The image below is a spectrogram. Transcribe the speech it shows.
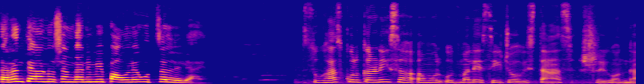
कारण त्या अनुषंगाने मी पावले उचललेले आहेत सुहास कुलकर्णी सह अमोल उदमले सी चोवीस तास श्रीगोंदा.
